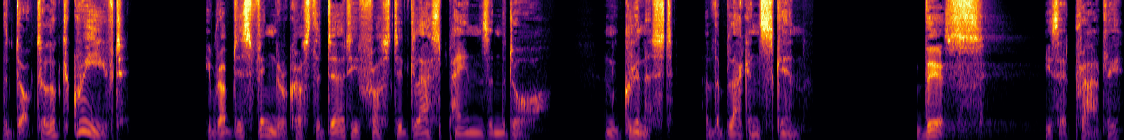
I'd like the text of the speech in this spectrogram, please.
The doctor looked grieved. He rubbed his finger across the dirty frosted glass panes in the door and grimaced at the blackened skin. This, he said proudly,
